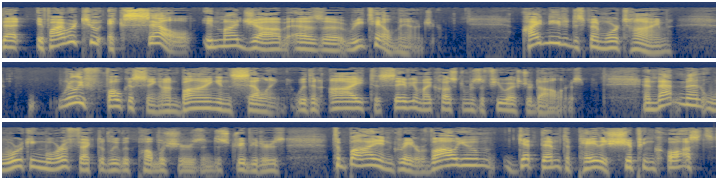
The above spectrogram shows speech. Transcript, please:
that if I were to excel in my job as a retail manager, I needed to spend more time really focusing on buying and selling with an eye to saving my customers a few extra dollars. And that meant working more effectively with publishers and distributors to buy in greater volume, get them to pay the shipping costs,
